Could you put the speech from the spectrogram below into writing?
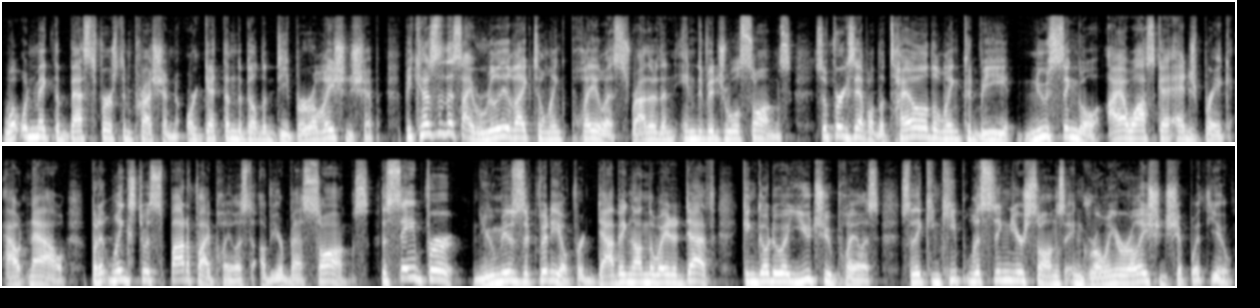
what would make the best first impression or get them to build a deeper relationship. Because of this I really like to link playlists rather than individual songs. So for example the title of the link could be new single Ayahuasca Edge Break out now, but it links to a Spotify playlist of your best songs. The same for new music video for Dabbing on the Way to Death can go to a YouTube playlist so they can keep listening to your songs and growing a relationship with you.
